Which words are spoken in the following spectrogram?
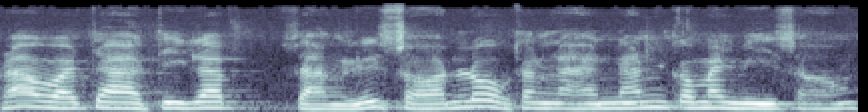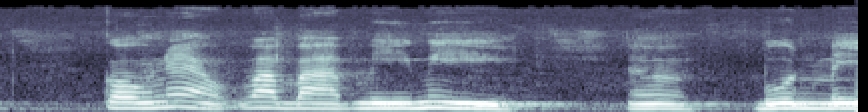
พระวจาที่รับสั่งหรือสอนโลกทั้งหลายนั้นก็ไม่มีสองโกงแน่วว่าบาปมีมีบุญมี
